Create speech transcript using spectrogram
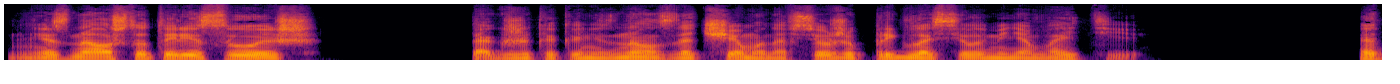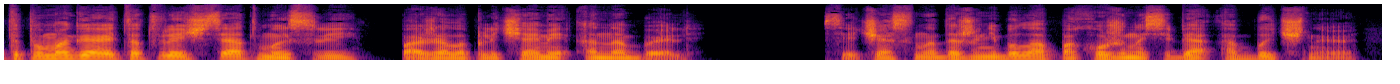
«Не знал, что ты рисуешь». Так же, как и не знал, зачем она все же пригласила меня войти. «Это помогает отвлечься от мыслей», — пожала плечами Аннабель. Сейчас она даже не была похожа на себя обычную —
